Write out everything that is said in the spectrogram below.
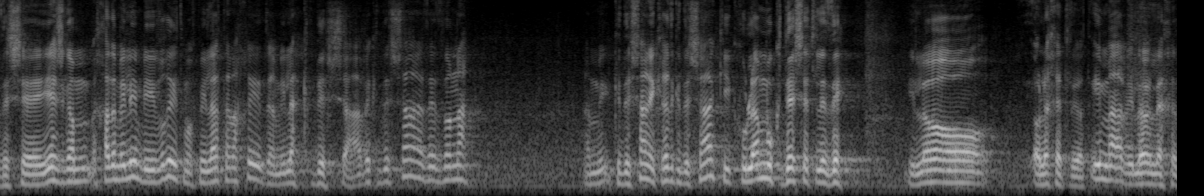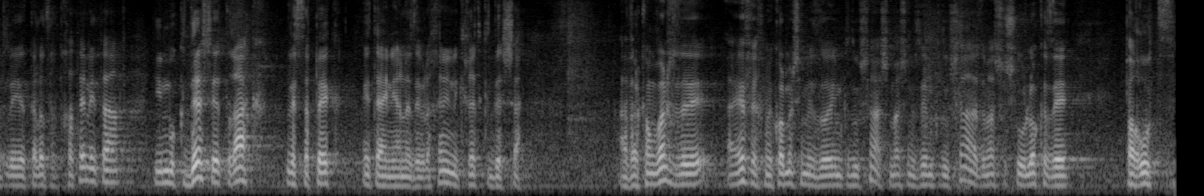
זה שיש גם, אחד המילים בעברית, מילה תנכית, זה המילה קדשה, וקדשה זה זונה. קדשה נקראת קדשה כי כולה מוקדשת לזה. היא לא הולכת להיות אימא, והיא לא הולכת, לי, אתה לא צריך להתחתן איתה, היא מוקדשת רק לספק את העניין הזה, ולכן היא נקראת קדשה. אבל כמובן שזה ההפך מכל מה שמזוהה עם קדושה, שמה שמזוהה עם קדושה זה משהו שהוא לא כזה פרוץ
